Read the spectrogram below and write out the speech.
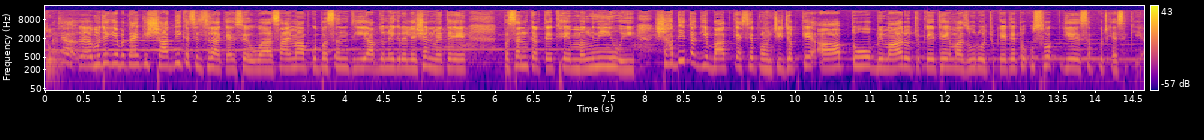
तो अच्छा, मुझे ये बताएँ कि शादी का सिलसिला कैसे हुआ? साइमा आपको पसंद थी आप दोनों एक रिलेशन में थे पसंद करते थे मंगनी हुई। शादी तक ये बात कैसे पहुँची? जबकि आप तो बीमार हो चुके थे माजूर हो चुके थे तो उस वक्त ये सब कुछ कैसे किया?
